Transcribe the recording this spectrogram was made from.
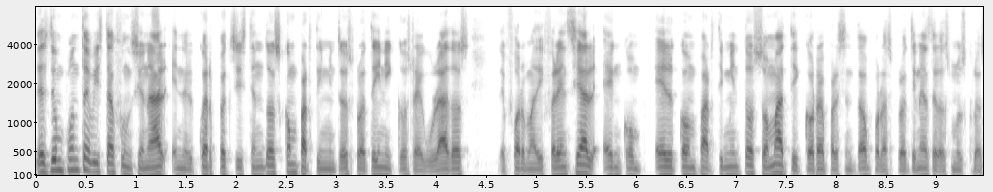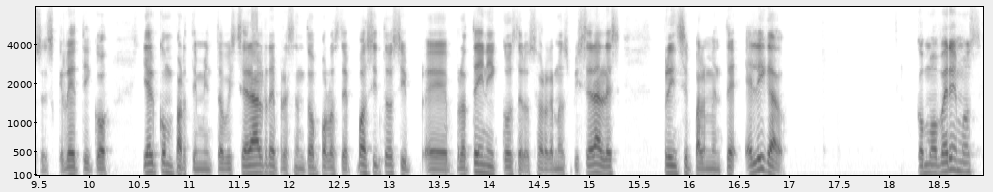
Desde un punto de vista funcional, en el cuerpo existen dos compartimientos proteínicos regulados de forma diferencial. el compartimiento somático, representado por las proteínas de los músculos esqueléticos, y el compartimiento visceral, representado por los depósitos y, eh, proteínicos de los órganos viscerales, principalmente el hígado. Como veremos,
